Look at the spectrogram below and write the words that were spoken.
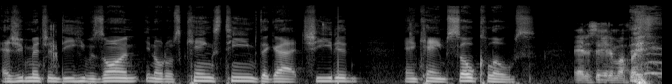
as you mentioned, D, he was on you know those Kings teams that got cheated and came so close. Had to say it in my face.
